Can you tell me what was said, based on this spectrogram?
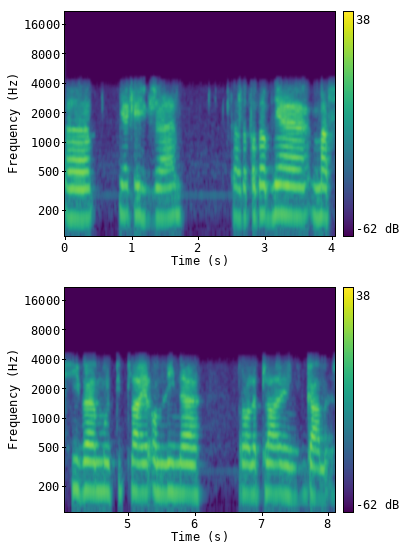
e, jakiejś grze. Prawdopodobnie Massive Multiplayer Online Role Playing Games.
